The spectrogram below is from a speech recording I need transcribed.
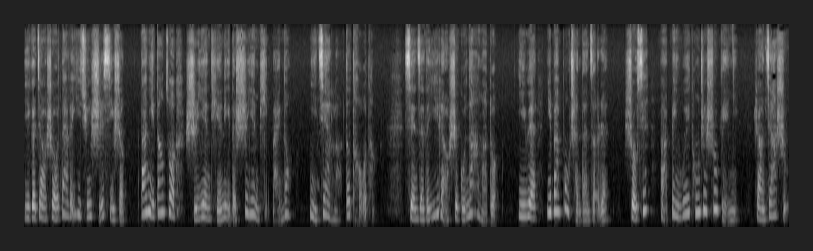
一个教授带了一群实习生。把你当做实验田里的试验品来弄，你见了都头疼。现在的医疗事故那么多，医院一般不承担责任。首先把病危通知书给你，让家属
